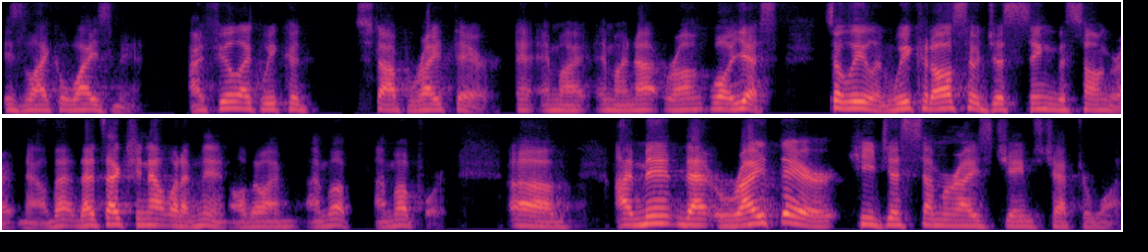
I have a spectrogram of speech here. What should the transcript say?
is like a wise man. I feel like we could stop right there. Am I am I not wrong? Well, yes. So Leland, we could also just sing the song right now. That, that's actually not what I meant, although I'm I'm up I'm up for it. Um, I meant that right there, he just summarized James chapter one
